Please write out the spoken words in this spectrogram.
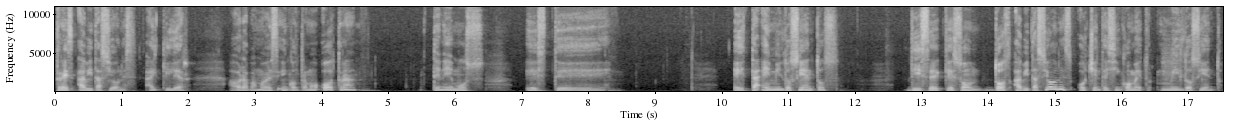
tres habitaciones, alquiler. Ahora vamos a ver si encontramos otra. Tenemos este. Esta en 1200 dice que son dos habitaciones, 85 metros, 1200.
